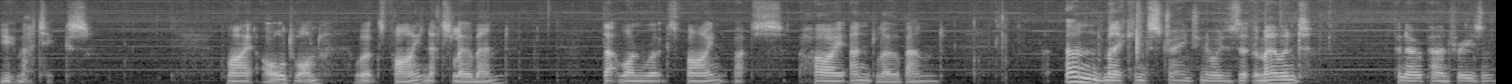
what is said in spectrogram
U-matics. My old one works fine, that's low band. That one works fine, that's high and low band. And making strange noises at the moment, for no apparent reason,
